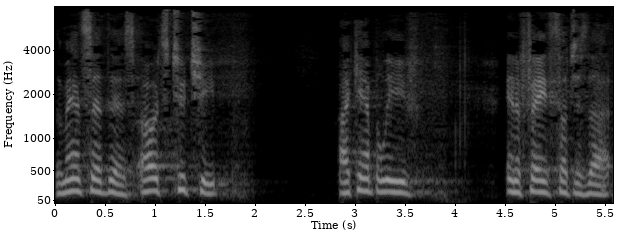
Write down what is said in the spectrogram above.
The man said this, Oh, it's too cheap. I can't believe in a faith such as that.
